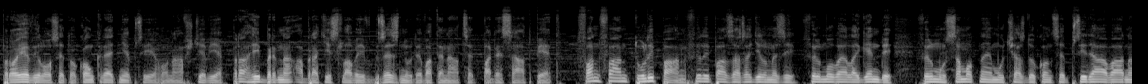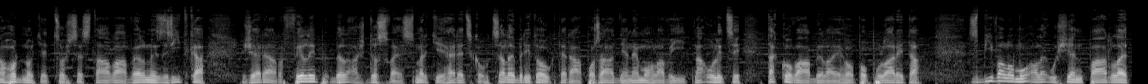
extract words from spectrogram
Projevilo se to konkrétně při jeho návštěvě Prahy, Brna a Bratislavy v březnu 1955. Fanfán Tulipán Filipa zařadil mezi filmové legendy. Filmu samotnému čas dokonce přidává na hodnotě, což se stává velmi zřídka. Gerard Filip byl až do své smrti hereckou celebritou, která pořádně nemohla vyjít na ulici. Taková byla jeho popularita. Zbývalo mu ale už jen pár let.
